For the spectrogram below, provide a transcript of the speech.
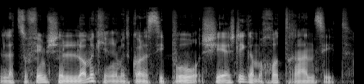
לצופים שלא מכירים את כל הסיפור, שיש לי גם אחות טרנסית.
